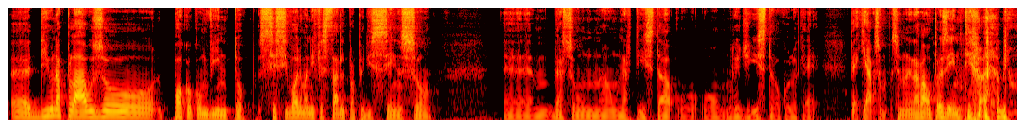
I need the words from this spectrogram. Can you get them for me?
eh, di un applauso poco convinto se si vuole manifestare il proprio dissenso ehm, verso un, un artista o, o un regista o quello che è Beh, chiaro, insomma, se non eravamo presenti abbiamo,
